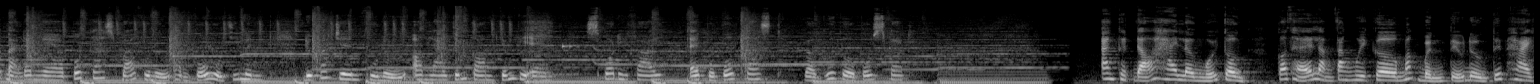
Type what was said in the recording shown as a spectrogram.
Các bạn đang nghe podcast báo phụ nữ thành phố Hồ Chí Minh được phát trên phụ nữ online.com.vn, Spotify, Apple Podcast và Google Podcast. Ăn thịt đỏ hai lần mỗi tuần có thể làm tăng nguy cơ mắc bệnh tiểu đường tuyếp 2.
